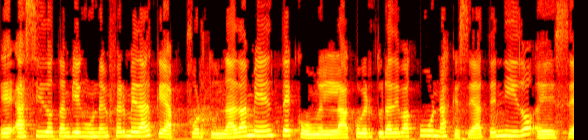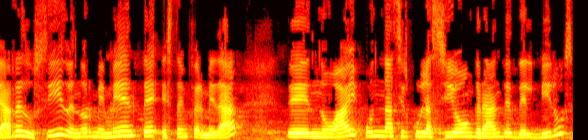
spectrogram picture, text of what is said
eh, ha sido también una enfermedad que afortunadamente con la cobertura de vacunas que se ha tenido, se ha reducido enormemente esta enfermedad. no hay una circulación grande del virus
